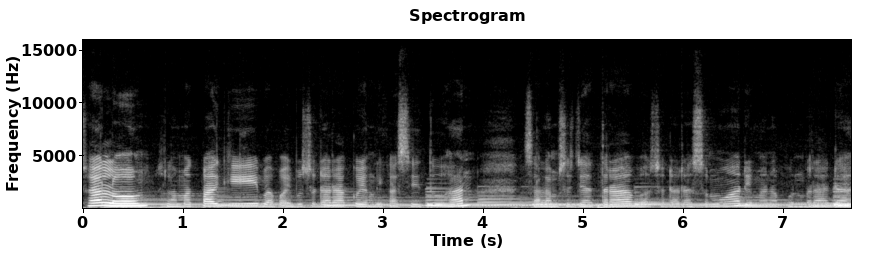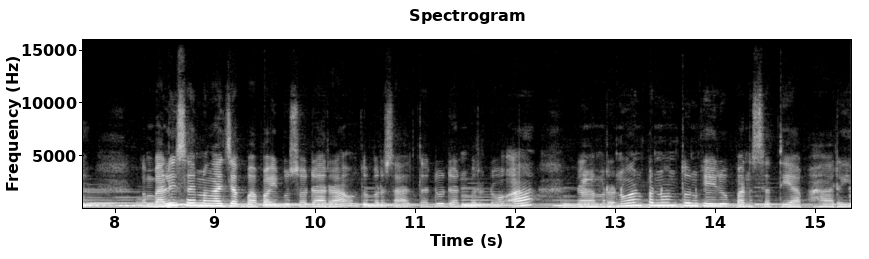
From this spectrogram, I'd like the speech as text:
Shalom, selamat pagi Bapak Ibu Saudaraku yang dikasih Tuhan. Salam sejahtera buat saudara semua di mana pun berada. Kembali saya mengajak Bapak Ibu Saudara untuk bersaat teduh dan berdoa Dalam renungan penuntun kehidupan setiap hari.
